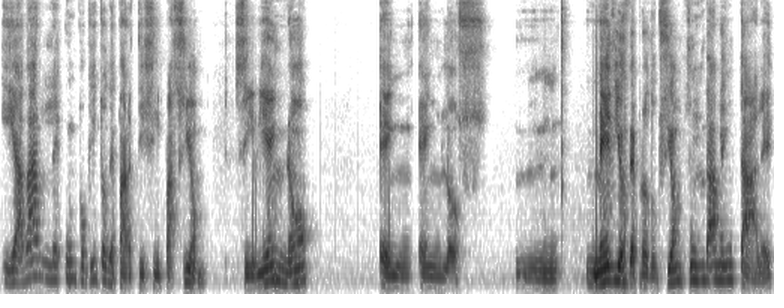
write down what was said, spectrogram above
y a darle un poquito de participación, si bien no en, en los mm, medios de producción fundamentales,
